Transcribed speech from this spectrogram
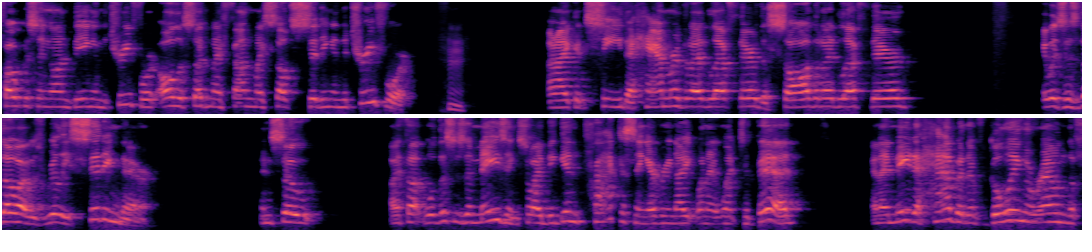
focusing on being in the tree fort, all of a sudden I found myself sitting in the tree fort. Hmm. And I could see the hammer that I'd left there, the saw that I'd left there. It was as though I was really sitting there. And so I thought, well, this is amazing. So I began practicing every night when I went to bed. And I made a habit of going around the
